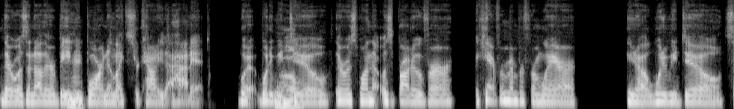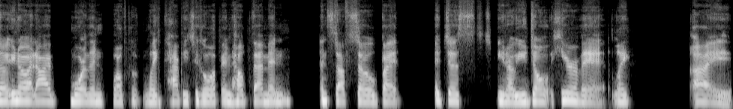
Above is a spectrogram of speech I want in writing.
There was another baby mm. born in Lancaster County that had it. What what do we wow. do? There was one that was brought over. I can't remember from where. You know, what do we do? So, you know, and I'm more than welcome, like happy to go up and help them and and stuff. So, but it just, you know, you don't hear of it. Like I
